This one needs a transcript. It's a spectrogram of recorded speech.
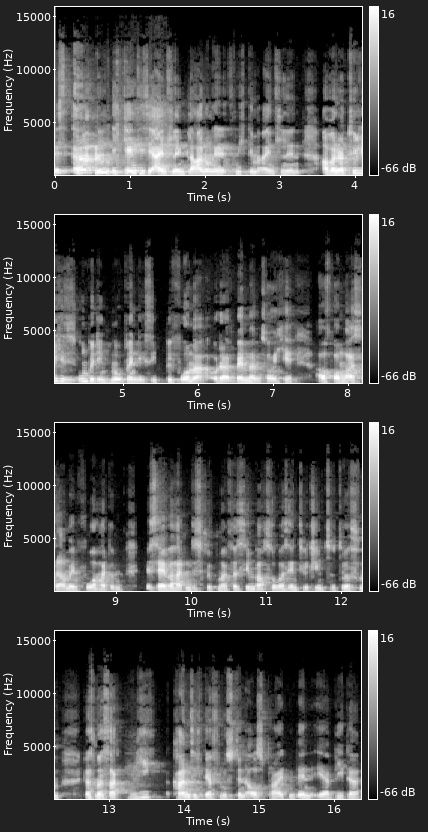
Das, äh, ich kenne diese einzelnen Planungen jetzt nicht im Einzelnen, aber natürlich ist es unbedingt notwendig, sich bevor man oder wenn man solche Aufbaumaßnahmen vorhat und wir selber hatten das Glück mal für Simbach sowas entwickeln zu dürfen, dass man sagt, wie kann sich der Fluss denn ausbreiten, wenn er wieder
